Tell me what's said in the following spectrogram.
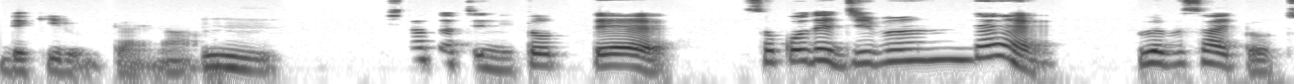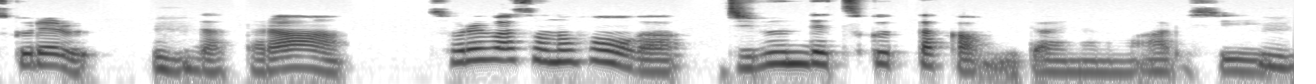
できるみたいなうん。人たちにとって、そこで自分でウェブサイトを作れるうんんだったら、それはその方が自分で作った感みたいなのもあるし、うん。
